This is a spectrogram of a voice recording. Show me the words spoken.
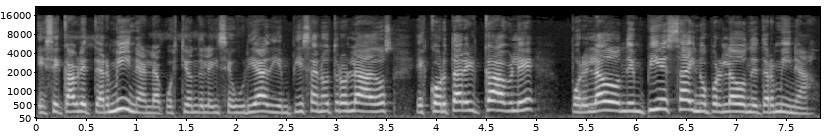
ese cable termina en la cuestión de la inseguridad y empieza en otros lados, es cortar el cable por el lado donde empieza y no por el lado donde termina.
